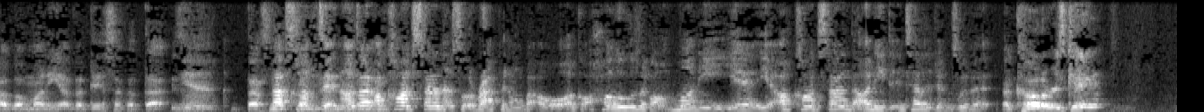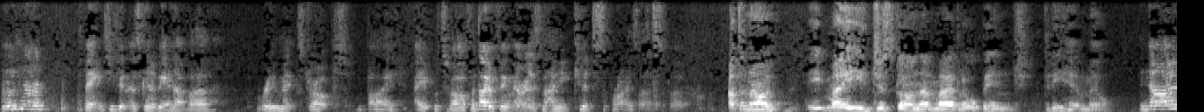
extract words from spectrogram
I got money, I got this, I got that. Isn't Yeah. it? That's, That's not nothing. I don't. I can't stand that sort of rapping all about. Oh, I got hoes. I got money. Yeah, yeah. I can't stand that. I need intelligence with it. A collar is king. Mhm. Think? Do you think there's going to be another remix dropped by April 12th? I don't think there is now. He could surprise us, but I don't know. He may just go on that mad little binge. Did he hit a mill? No,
